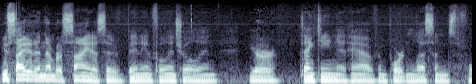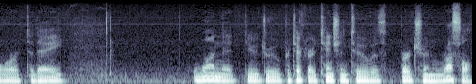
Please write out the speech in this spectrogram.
You cited a number of scientists that have been influential in your thinking that have important lessons for today. One that you drew particular attention to was Bertrand Russell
